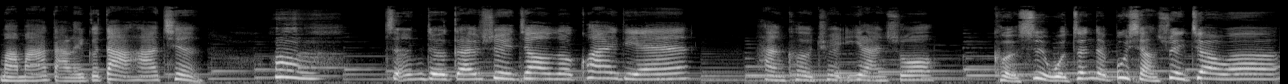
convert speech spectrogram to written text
妈妈打了一个大哈欠，啊，真的该睡觉了，快点！汉克却依然说：“可是我真的不想睡觉啊。”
